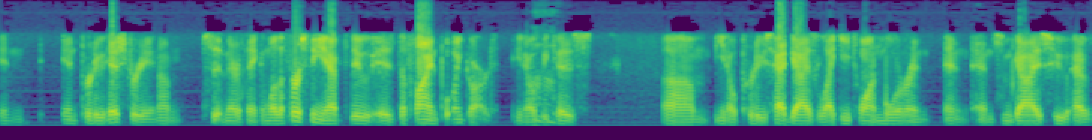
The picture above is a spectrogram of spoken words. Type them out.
in in Purdue history? And I'm sitting there thinking, well, the first thing you have to do is define point guard, you know, uh-huh. because um, you know Purdue's had guys like E'Twaun Moore and and and some guys who have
